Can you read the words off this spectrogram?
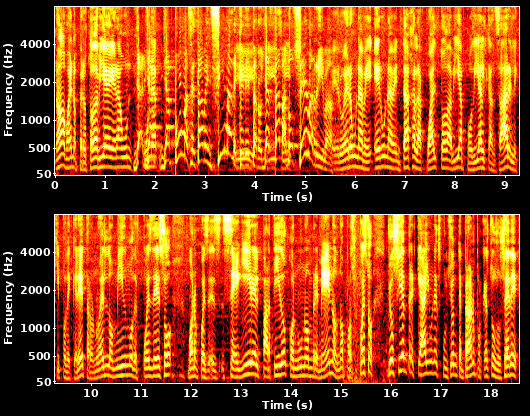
No, bueno, pero todavía era un. Ya, ya, ya Pumas estaba encima de Sí, Querétaro, ya sí, estaba sí. 2-0 arriba. Pero era una, era una ventaja la cual todavía podía alcanzar el equipo de Querétaro. No es lo mismo después de eso, bueno, pues es seguir el partido con un hombre menos, ¿no? Por supuesto, yo siempre que hay una expulsión temprano, porque esto sucede,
